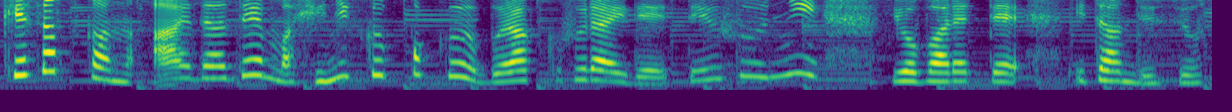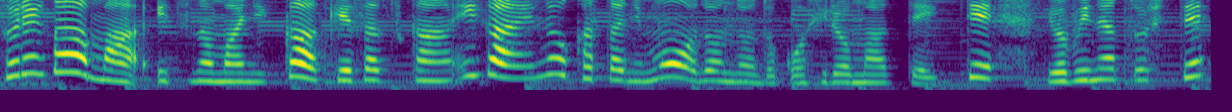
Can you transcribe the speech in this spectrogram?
警察官の間で、まあ、皮肉っぽくブラックフライデーっていう風に呼ばれていたんですよ。それがまあいつの間にか警察官以外の方にもどんどんとこう広まっていって呼び名として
